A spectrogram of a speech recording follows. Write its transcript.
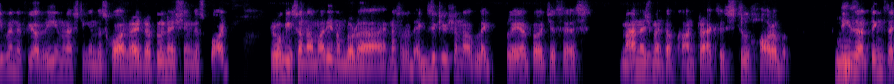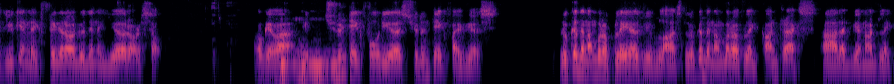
even if you're reinvesting in the squad right replenishing the squad Rogi சொன்ன மாதிரி நம்மளோட என்ன சொல்றது? Execution of like player purchases management of contracts is still horrible these are things that you can like figure out within a year or so. okay wow Mm, mm, it mm, mm. shouldn't take four years shouldn't take five years look at the number of players we've lost look at the number of like contracts uh, that we are not like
